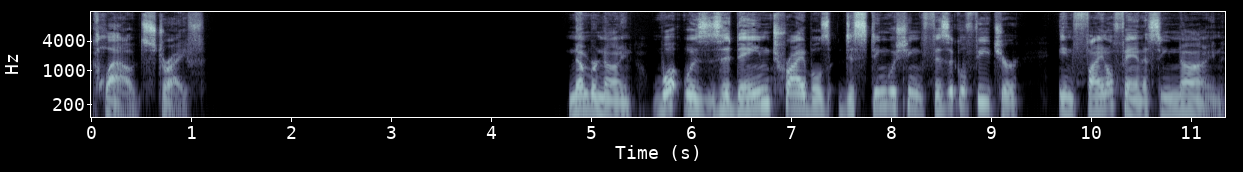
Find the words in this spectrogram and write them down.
Cloud Strife. Number 9. What was Zidane Tribal's distinguishing physical feature in Final Fantasy IX.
